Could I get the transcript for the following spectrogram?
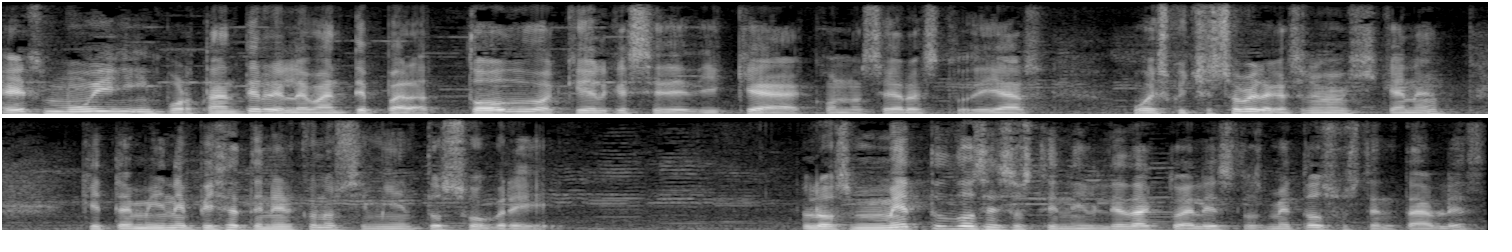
es muy importante y relevante para todo aquel que se dedique a conocer o estudiar o escuchar sobre la gastronomía mexicana, que también empiece a tener conocimiento sobre los métodos de sostenibilidad actuales, los métodos sustentables,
